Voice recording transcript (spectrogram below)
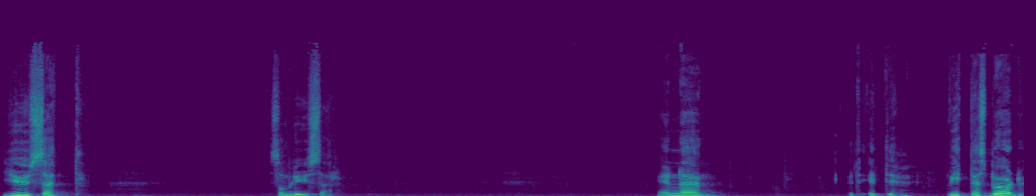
Ljuset som lyser. En, eh, ett, ett vittnesbörd.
